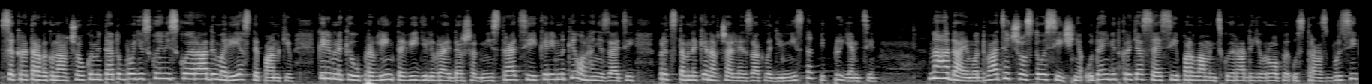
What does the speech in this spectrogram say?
секретар виконавчого комітету Бродівської міської ради Марія Степанків, керівники управлінь та відділів райдержадміністрації, керівники організацій, представники навчальних закладів міста, підприємці. Нагадаємо, 26 січня, у день відкриття сесії Парламентської ради Європи у Страсбурзі,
